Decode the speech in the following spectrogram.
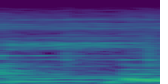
Sim.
